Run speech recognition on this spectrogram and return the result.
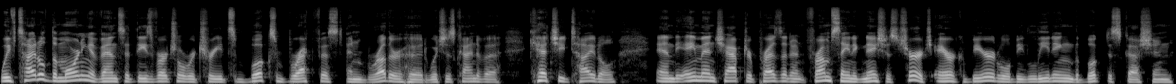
We've titled the morning events at these virtual retreats Books, Breakfast, and Brotherhood, which is kind of a catchy title. And the Amen chapter president from St. Ignatius Church, Eric Beard, will be leading the book discussion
